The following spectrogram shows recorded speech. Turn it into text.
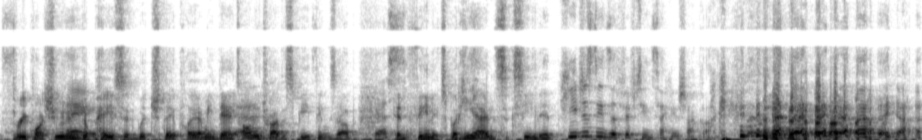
Three point shooting, the pace at which they play. I mean, D'Antoni Yeah. tried to speed things up Yes. in Phoenix, but he hadn't succeeded. He just needs a 15 second shot clock. yeah.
